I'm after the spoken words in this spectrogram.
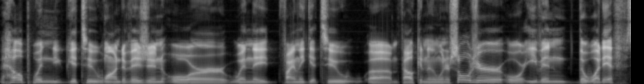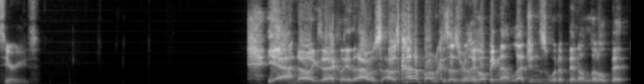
help when you get to WandaVision or when they finally get to um, Falcon and the Winter Soldier or even the What If series. Yeah, no, exactly. I was I was kind of bummed because I was really hoping that Legends would have been a little bit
